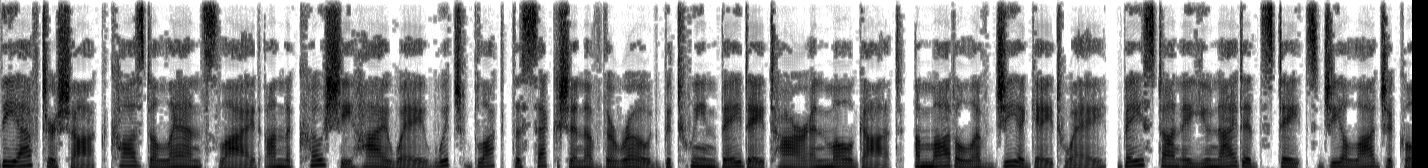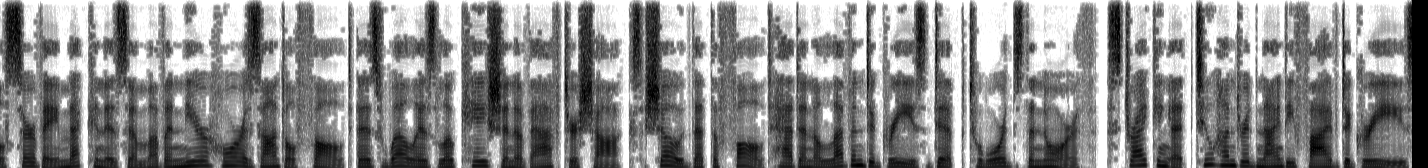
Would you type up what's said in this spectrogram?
The aftershock caused a landslide on the Koshi Highway which blocked the section of the road between Baidatar and Mulghat, a model of GeoGateway, based on a United States Geological Survey mechanism of a near-horizontal fault as well as location of aftershocks showed that the fault had an 11 degrees dip towards the north, striking at 295 degrees,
